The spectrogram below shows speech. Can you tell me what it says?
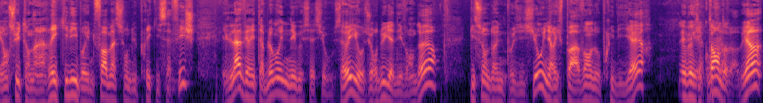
et ensuite on a un rééquilibre, une formation du prix qui s'affiche, et là véritablement une négociation. Vous savez, aujourd'hui il y a des vendeurs qui sont dans une position, ils n'arrivent pas à vendre au prix d'hier, Eh bien, ils attendent. bien,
